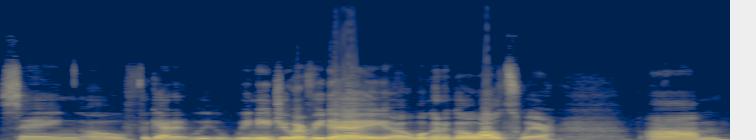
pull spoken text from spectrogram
saying, oh, forget it, we, we need you every day, uh, we're to go elsewhere. Um,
